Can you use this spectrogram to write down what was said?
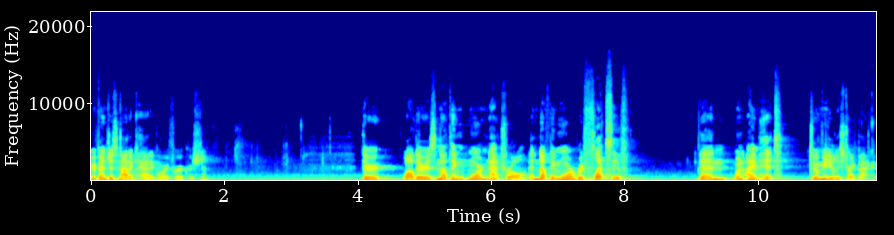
Revenge is not a category for a Christian there, while there is nothing more natural and nothing more reflexive than when I'm hit to immediately strike back.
